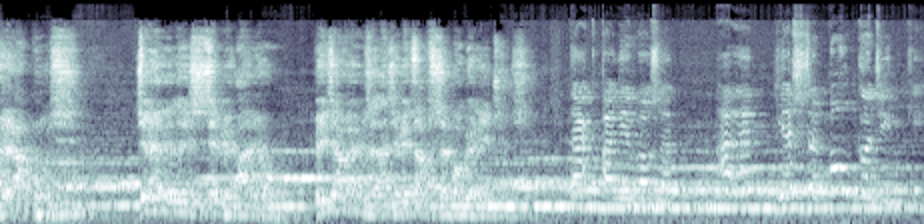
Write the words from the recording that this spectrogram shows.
Hrapuś, dzielny z ciebie anioł. Wiedziałem, że na ciebie zawsze mogę liczyć. Tak, Panie Boże, ale jeszcze pół godzinki.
